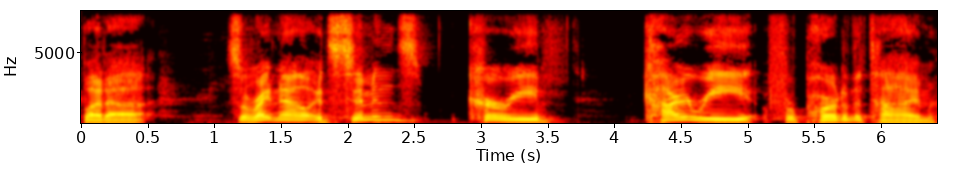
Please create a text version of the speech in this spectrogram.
but uh, so right now it's Simmons, Curry, Kyrie for part of the time.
